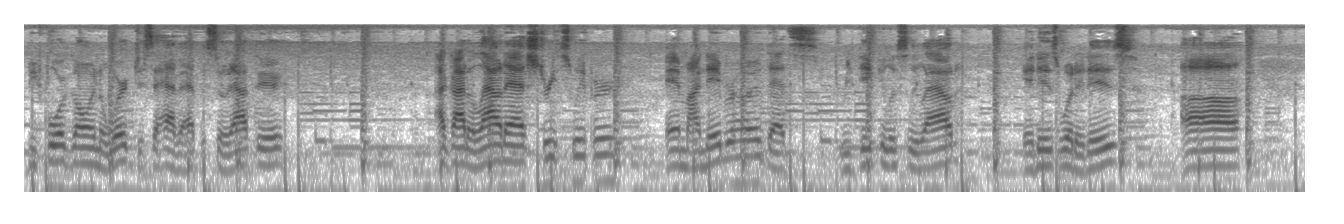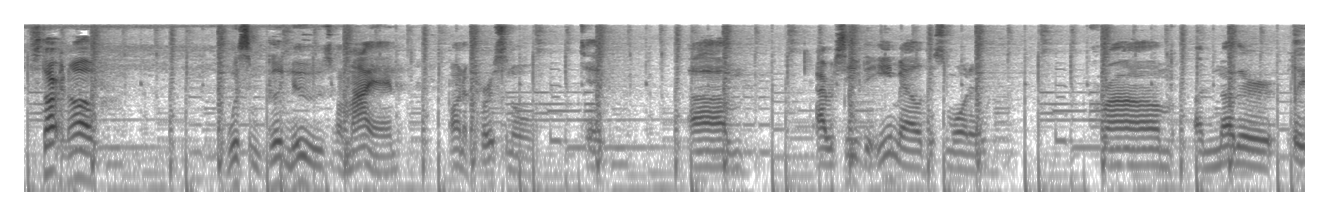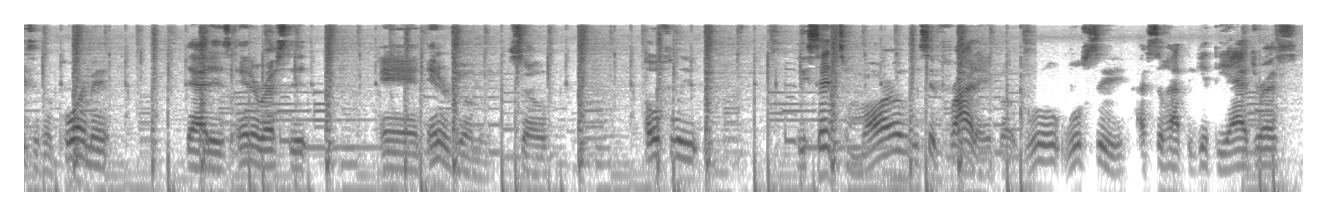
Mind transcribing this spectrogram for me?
before going to work just to have an episode out there, I got a loud ass street sweeper in my neighborhood that's ridiculously loud. It is what it is. Uh, starting off with some good news on my end on a personal tip. Um, I received an email this morning from another place of employment that is interested in interviewing me. So hopefully they said tomorrow, they said Friday, but we'll we'll see. I still have to get the address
